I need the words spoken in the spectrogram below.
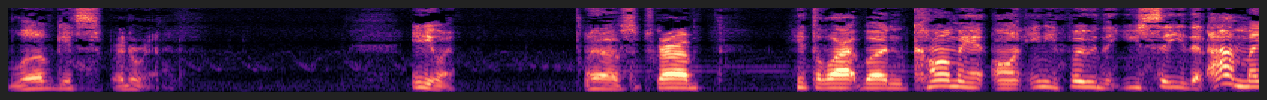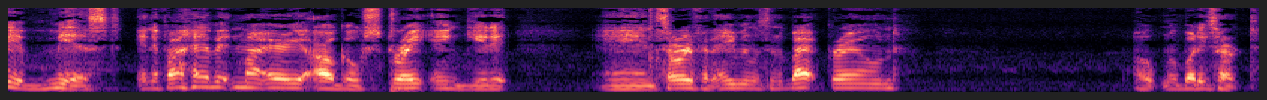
love gets spread around. Anyway, uh, subscribe, hit the like button, comment on any food that you see that I may have missed. And if I have it in my area, I'll go straight and get it. And sorry for the ambulance in the background. Hope nobody's hurt.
